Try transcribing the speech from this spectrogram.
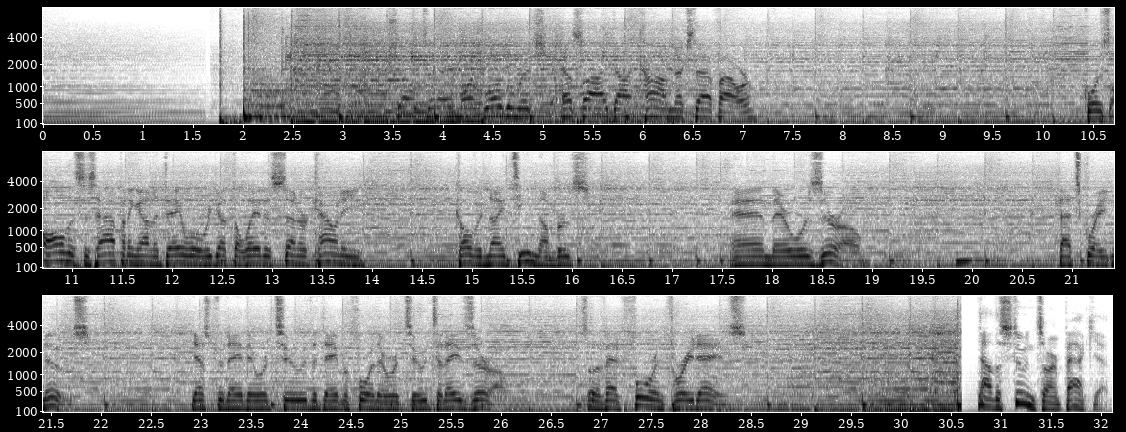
Mark next half hour. Of course, all this is happening on a day where we got the latest Centre County COVID 19 numbers, and there were zero. That's great news. Yesterday there were two, the day before there were two, today zero. So they've had four in three days. Now, the students aren't back yet.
